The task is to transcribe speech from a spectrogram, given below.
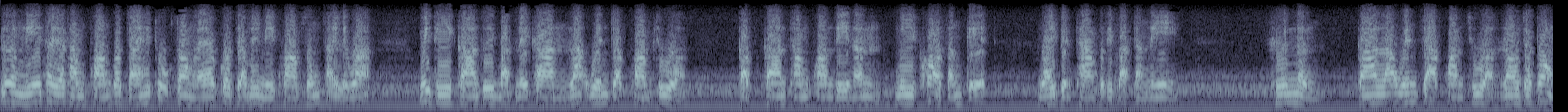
เรื่องนี้ถ้าจะทำความเข้าใจให้ถูกต้องแล้ว ก็จะไม่มีความสงสัยเลยว่า วิธีการปฏิบัติในการละเว้นจากความชั่ว กับการทำความดีนั้นมีข้อสังเกตไว้เป็นทางปฏิบัติดังนี้ คือหนึ่งการละเว้นจากความชั่ว เราจะต้อง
